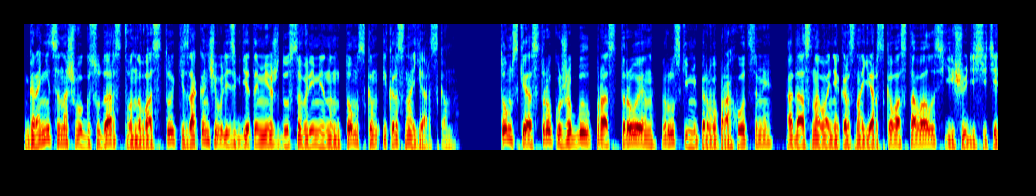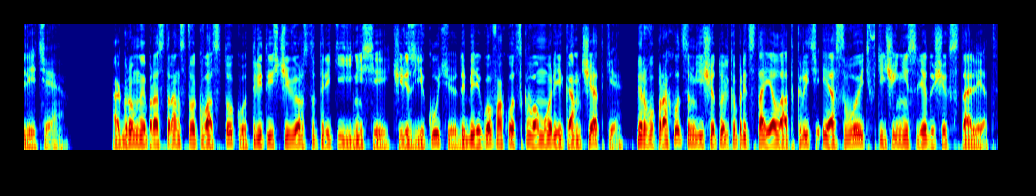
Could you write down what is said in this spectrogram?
границы нашего государства на востоке заканчивались где-то между современным Томском и Красноярском. Томский острог уже был простроен русскими первопроходцами, а до основания Красноярского оставалось еще десятилетия. Огромное пространство к востоку, 3000 верст от реки Енисей, через Якутию, до берегов Охотского моря и Камчатки, первопроходцам еще только предстояло открыть и освоить в течение следующих ста лет.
